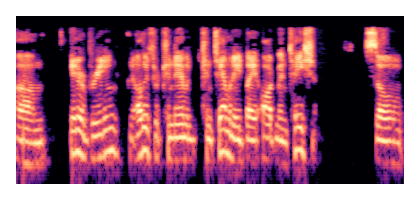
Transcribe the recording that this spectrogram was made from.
um, interbreeding, and others were contam- contaminated by augmentation. So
